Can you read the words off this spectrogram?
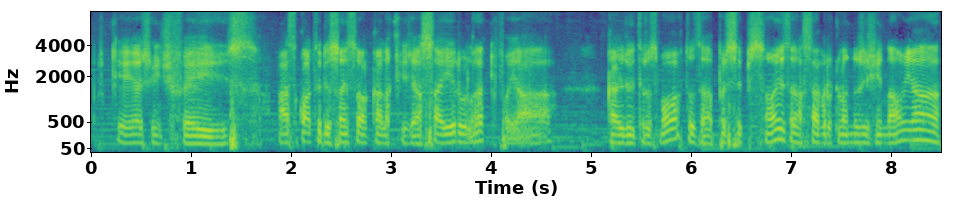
Porque a gente fez. As quatro edições são aquelas que já saíram lá, que foi a Caído entre os Mortos, a Percepções, a Sagra Plano Original e a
